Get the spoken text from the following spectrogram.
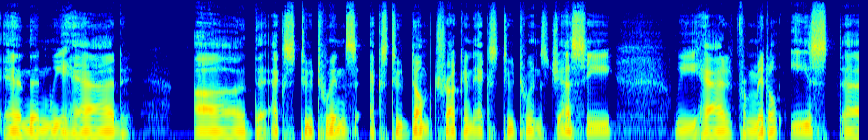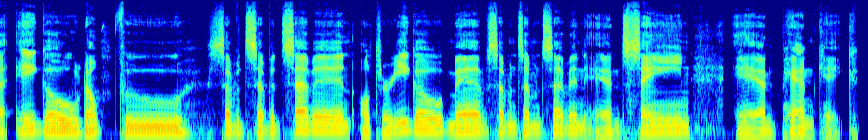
and then we had uh, the X2 Twins, X2 Dump Truck, and X2 Twins Jesse. We had from Middle East, uh, Ego, Dumpfu 777, Alter Ego, Mev 777, and Sane and Pancake.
